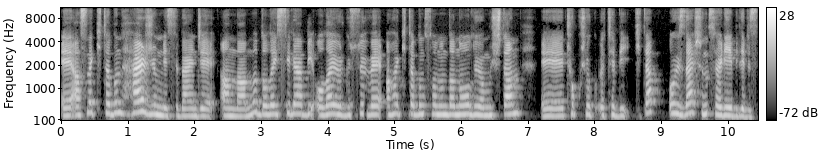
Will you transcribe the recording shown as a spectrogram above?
e, aslında kitabın her cümlesi bence anlamlı. Dolayısıyla bir olay örgüsü ve aha kitabın sonunda ne oluyormuştan e, çok çok öte bir kitap. O yüzden şunu söyleyebiliriz.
